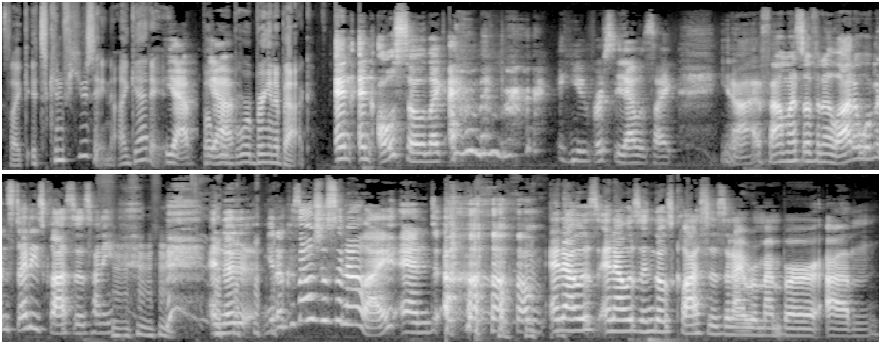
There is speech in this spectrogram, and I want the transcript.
It's like, it's confusing. I get it. Yeah, But yeah. We're, we're bringing it back. And and also like I remember in university, I was like, you know, I found myself in a lot of women's studies classes, honey. and then you know because i was just an ally. And um, and i was and i was in those classes and i remember um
